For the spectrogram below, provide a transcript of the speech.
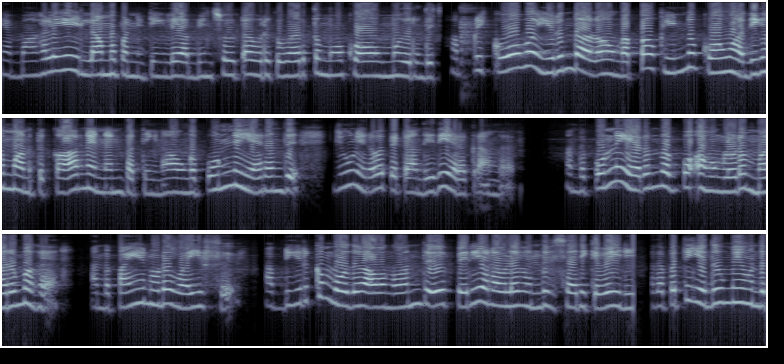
என் மகளையே இல்லாமல் பண்ணிட்டீங்களே அப்படின்னு சொல்லிட்டு அவருக்கு வருத்தமோ கோவமோ இருந்துச்சு. அப்படி கோவம் இருந்தாலும் அவங்க அப்பாவுக்கு இன்னும் கோவம் அதிகமானதுக்கு காரணம் என்னன்னு பார்த்தீங்கன்னா அவங்க பொண்ணு இறந்து ஜூன் இருபத்தெட்டாம் தேதி இறக்குறாங்க. அந்த பொண்ணு இறந்தப்போ அவங்களோட மருமக அந்த பையனோட ஒய்ஃபு அப்படி இருக்கும்போது அவங்க வந்து பெரிய அளவில் வந்து விசாரிக்கவே இல்லை. அதை பற்றி எதுவுமே வந்து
